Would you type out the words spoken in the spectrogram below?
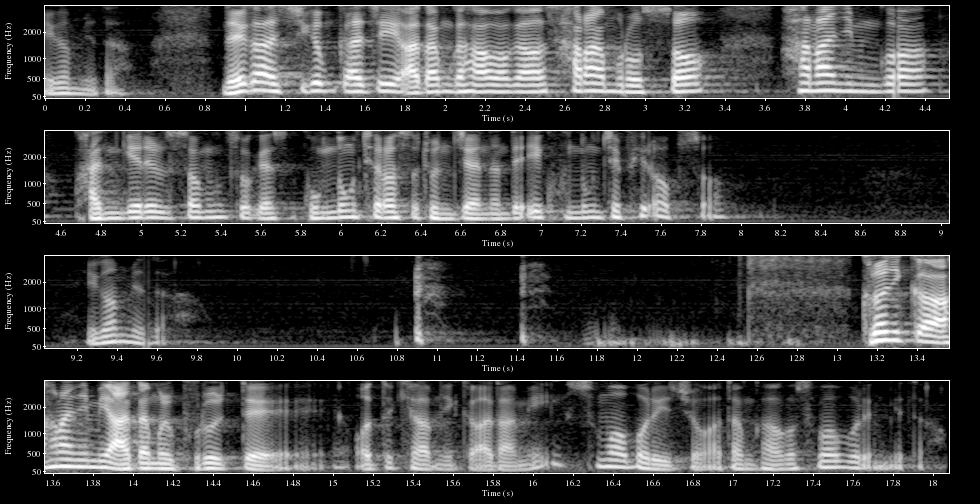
이겁니다. 내가 지금까지 아담과 하와가 사람으로서 하나님과 관계를 성 속에서 공동체로서 존재했는데 이 공동체 필요 없어. 이겁니다. 그러니까 하나님이 아담을 부를 때 어떻게 합니까? 아담이 숨어버리죠. 아담과 하가 숨어버립니다.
